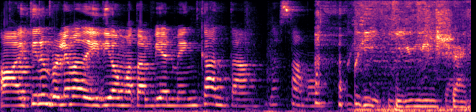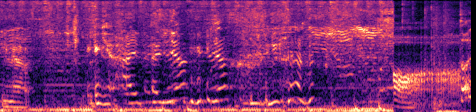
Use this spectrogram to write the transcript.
Ay, tienen problema de idioma también, me encanta. Las amo. You shacking up? Yeah, yeah, voy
